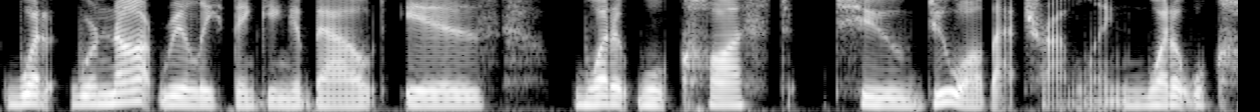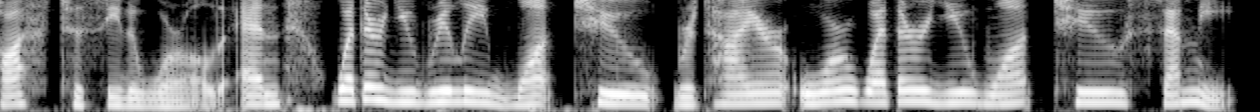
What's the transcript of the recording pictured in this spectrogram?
What we're not really thinking about is what it will cost to do all that traveling, what it will cost to see the world, and whether you really want to retire or whether you want to semi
